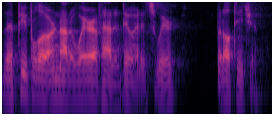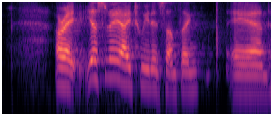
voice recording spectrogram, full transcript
that people are not aware of how to do it. It's weird, but I'll teach you. All right, yesterday I tweeted something, and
